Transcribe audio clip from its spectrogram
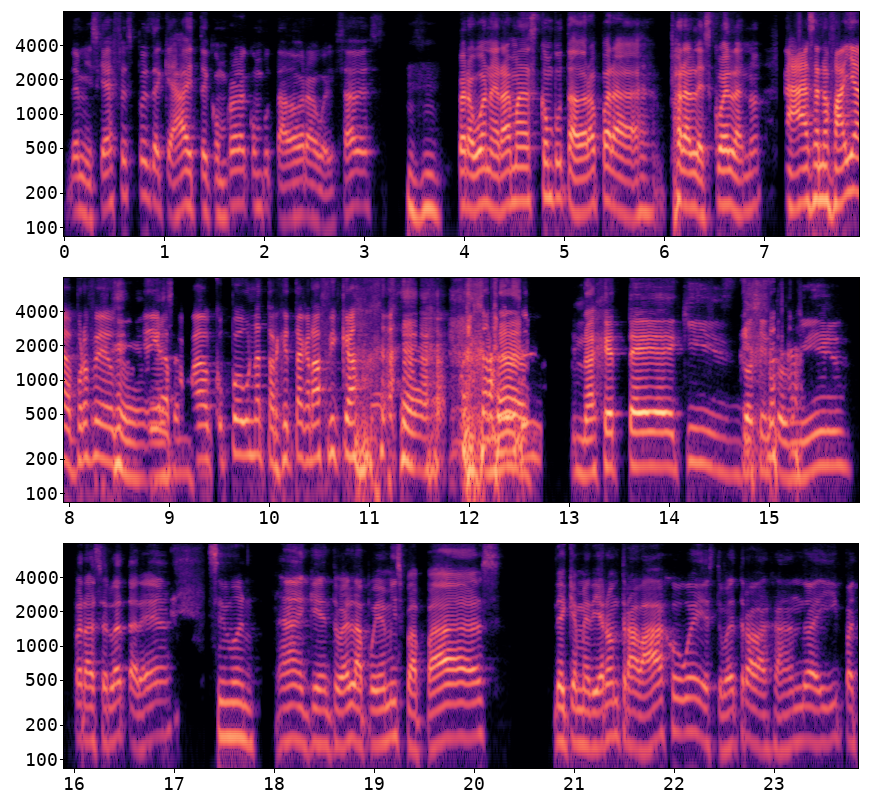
de mis jefes, pues de que, ay, te compro la computadora, güey, ¿sabes? Pero bueno, era más computadora para, para la escuela, ¿no? Ah, esa no falla, profe. Diga, Esa- papá, ocupo una tarjeta gráfica. una, una GTX 200 para hacer la tarea. Simón. Ah, que tuve el apoyo de mis papás, de que me dieron trabajo, güey. Estuve trabajando ahí, pa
